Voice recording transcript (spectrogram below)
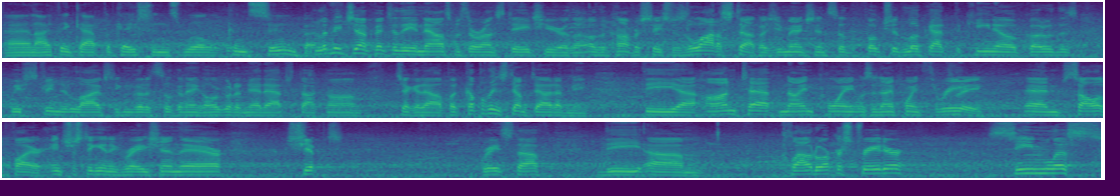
And I think applications will consume both. Let me jump into the announcements that are on stage here, the, of the conversation. There's a lot of stuff, as you mentioned, so the folks should look at the keynote, go to this, we've streamed it live, so you can go to SiliconANGLE or go to netapps.com, check it out. But a couple things jumped out at me. The uh, ONTAP 9 point, was it 9.3? And SolidFire, interesting integration there, shipped, great stuff. The um, Cloud Orchestrator, seamless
